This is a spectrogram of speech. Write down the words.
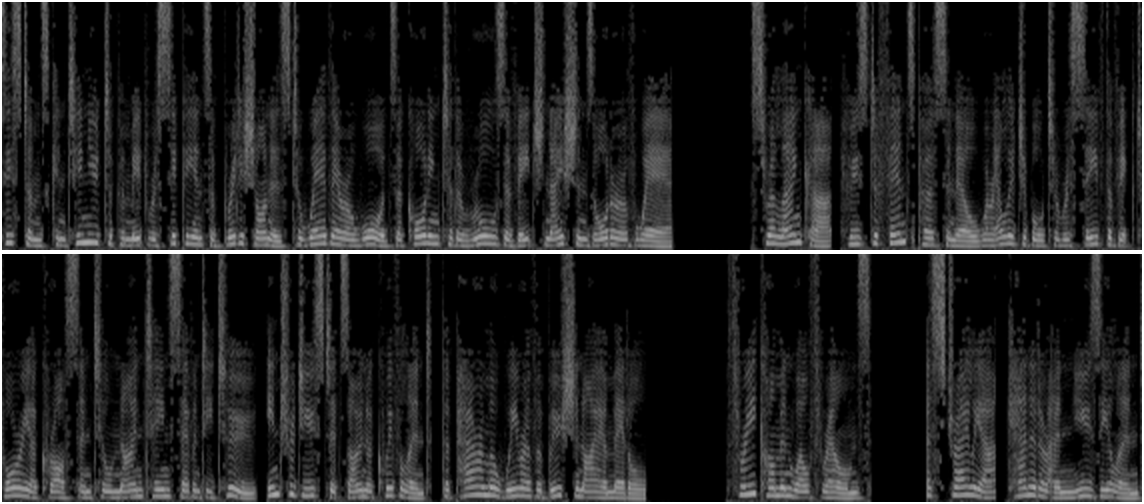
systems continued to permit recipients of British honours to wear their awards according to the rules of each nation's order of wear. Sri Lanka, whose defence personnel were eligible to receive the Victoria Cross until 1972, introduced its own equivalent, the Parama Veera Vibhushanaya Medal. Three Commonwealth realms—Australia, Canada and New Zealand,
